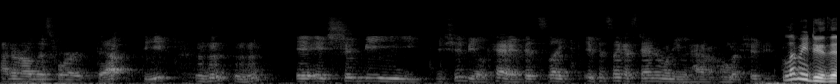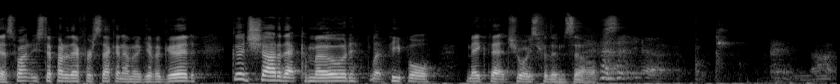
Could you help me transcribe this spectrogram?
I don't know this word, depth, deep. mhm, mhm. It, it should be it should be okay. If it's like if it's like a standard one you would have at home, it should be. Let me do this. Why don't you step out of there for a second? I'm going to give a good, good shot of that commode. Let people make that choice for themselves. yeah. I am not.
